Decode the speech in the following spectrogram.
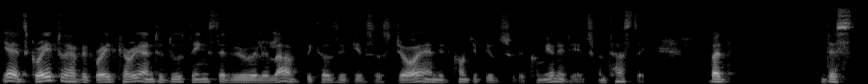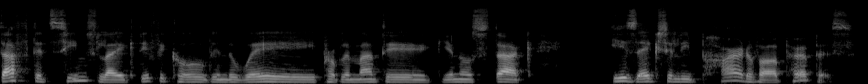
Yeah, it's great to have a great career and to do things that we really love because it gives us joy and it contributes to the community. It's fantastic. But the stuff that seems like difficult in the way, problematic, you know, stuck, is actually part of our purpose.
